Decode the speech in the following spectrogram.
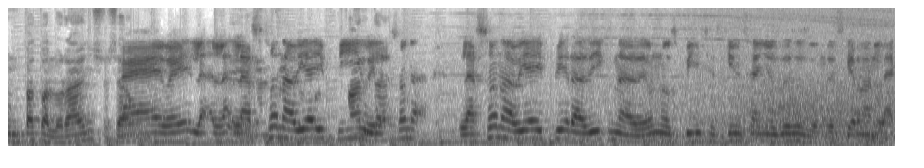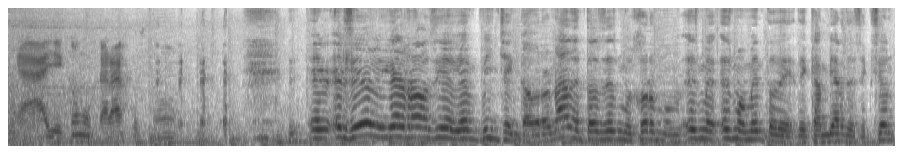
un pato al orange, o sea... Ay, güey, la, la- la zona VIP, güey, la zona, la zona VIP era digna de unos pinches 15 años de esos donde cierran la calle, como carajos, ¿no? El, el señor Miguel Ramos sigue bien pinche encabronado, entonces es mejor es, es momento de, de cambiar de sección.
